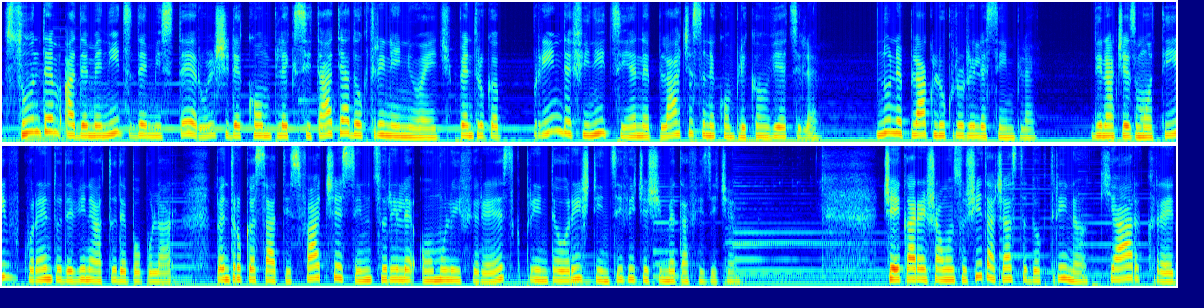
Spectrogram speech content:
Suntem ademeniți de misterul și de complexitatea doctrinei New Age, pentru că, prin definiție, ne place să ne complicăm viețile. Nu ne plac lucrurile simple. Din acest motiv, curentul devine atât de popular, pentru că satisface simțurile omului firesc prin teorii științifice și metafizice. Cei care și-au însușit această doctrină chiar cred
